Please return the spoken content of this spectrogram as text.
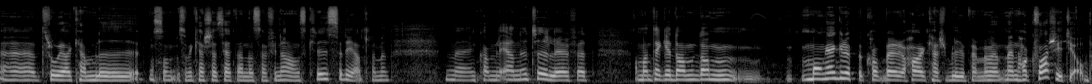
eh, tror jag kan bli, som, som vi kanske har sett ända sedan finanskrisen egentligen, men, men kan bli ännu tydligare. För att om man tänker de, de många grupper kommer, har kanske blivit men har kvar sitt jobb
